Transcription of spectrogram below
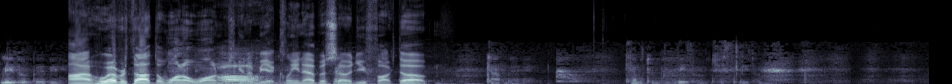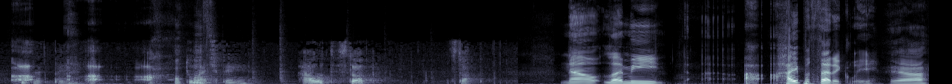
Little, baby. Uh, whoever thought the 101 was gonna Oh. be a clean episode, you fucked up. Come, baby. Come to me, little, just little. Is that pain? Too much pain? Out. Stop. Stop. Now, let me uh, hypothetically. Yeah.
